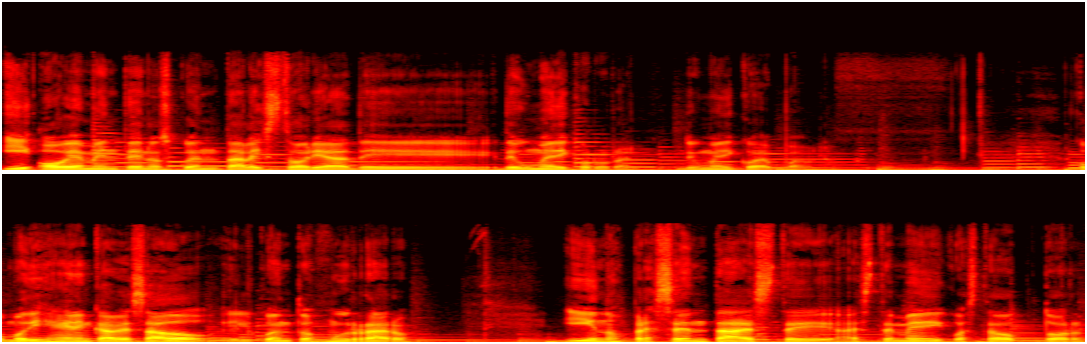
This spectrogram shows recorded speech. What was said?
y obviamente nos cuenta la historia de, de un médico rural, de un médico de pueblo. Como dije en el encabezado, el cuento es muy raro y nos presenta a este, a este médico, a este doctor,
